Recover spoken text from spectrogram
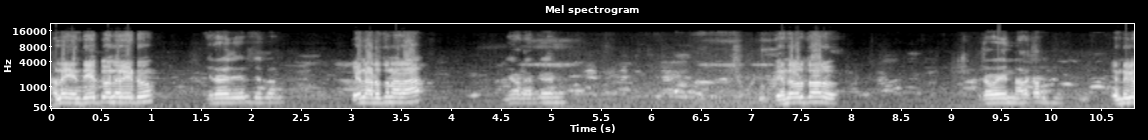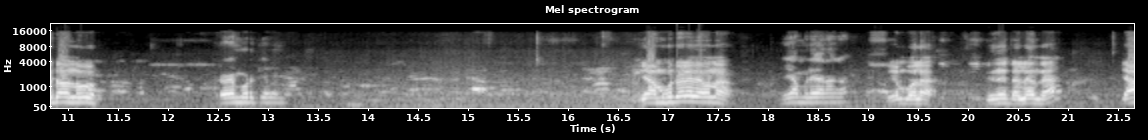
అన్న ఎంత ఎత్తున్న రేటు? ఇరవై ఐదు వేలు చేద్దాం. ఏం అడుగుతున్నారా? ఎంత అడుగుతున్నారు ఇరవై ఐదున్నర కడుతుంది ఎందుకు ఇద్దావు నువ్వు? ఇరవై మూడు కిలో ఏ అమ్ముకుంటా లేదు ఏమన్నా? ఏ అమ్మలేదనగా. ఏం పోలే. దీని యా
